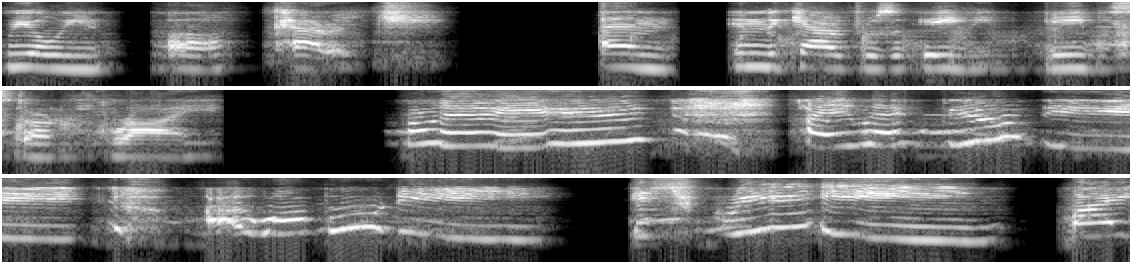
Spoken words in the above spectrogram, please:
wheeling a carriage. And in the carriage was a baby. Baby started crying. I want booty. I want booty. It's green. My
